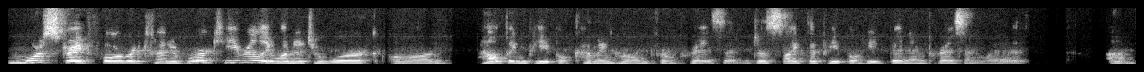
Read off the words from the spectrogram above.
more straightforward kind of work. He really wanted to work on helping people coming home from prison, just like the people he'd been in prison with, um,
